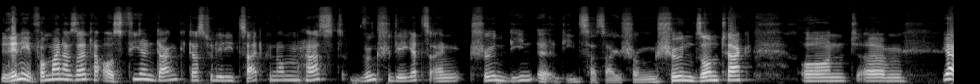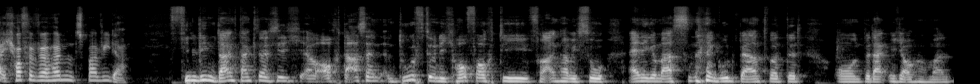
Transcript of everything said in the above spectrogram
René, von meiner Seite aus vielen Dank, dass du dir die Zeit genommen hast. Wünsche dir jetzt einen schönen Dien äh, Dienstag, sage ich schon, einen schönen Sonntag. Und ähm, ja, ich hoffe, wir hören uns mal wieder. Vielen lieben Dank. Danke, dass ich äh, auch da sein durfte und ich hoffe, auch die Fragen habe ich so einigermaßen gut beantwortet und bedanke mich auch nochmal.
